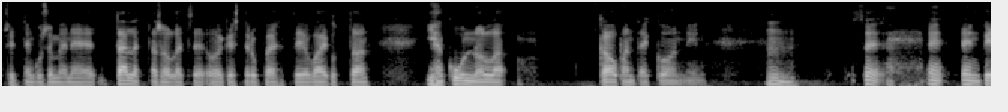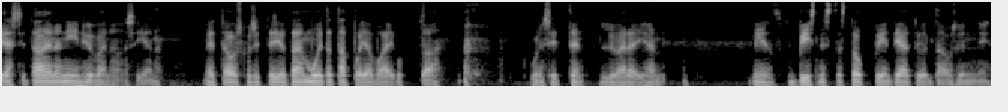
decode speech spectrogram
sitten kun se menee tälle tasolle, että se oikeasti rupeaa sitten jo vaikuttaa ihan kunnolla kaupan tekoon, niin Mm. se, en, pidä sitä aina niin hyvänä asiana. Että olisiko sitten jotain muita tapoja vaikuttaa kuin sitten lyödä ihan niin sanotusti bisnestä stoppiin tietyiltä osin. Niin.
